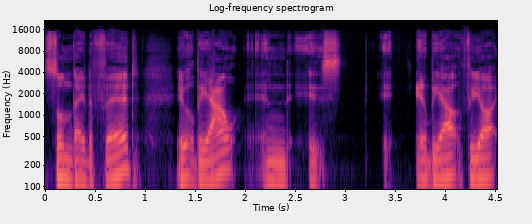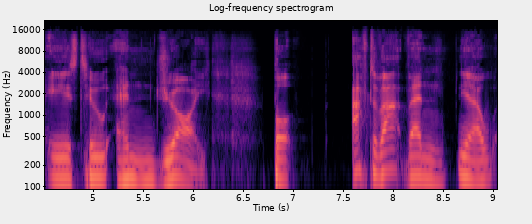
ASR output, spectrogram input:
Sunday the 3rd. It will be out and it's it'll be out for your ears to enjoy. But after that, then you know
